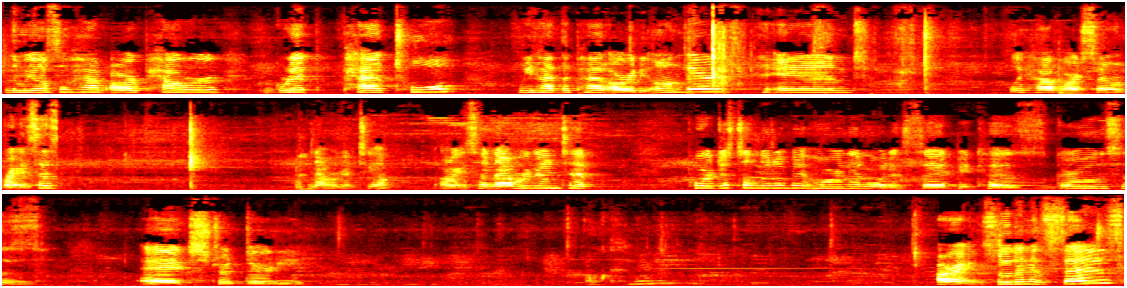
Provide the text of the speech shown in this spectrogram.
And then we also have our power grip pad tool. We have the pad already on there. And we have our Cerama Bryte. It says, now we're good to go. Alright, so now we're going to pour just a little bit more than what it said because, girl, this is extra dirty. Okay. Alright, so then it says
